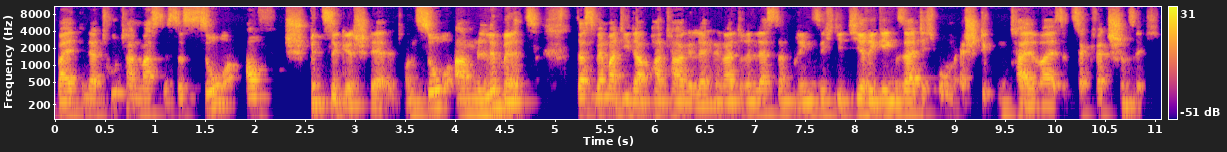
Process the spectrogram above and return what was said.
Weil in der Truthahnmast ist es so auf Spitze gestellt und so am Limit, dass wenn man die da ein paar Tage länger drin lässt, dann bringen sich die Tiere gegenseitig um, ersticken teilweise, zerquetschen sich.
